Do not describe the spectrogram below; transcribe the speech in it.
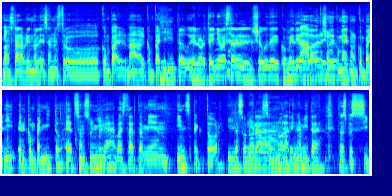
Vamos a estar abriéndoles a nuestro compa, el, no, el compañito, güey. El norteño va a estar el show de comedia. Ah, va a haber un show de comedia con el, compañi- el compañito Edson Zúñiga. Va a estar también Inspector. Y la Sonora, y la Sonora Dinamita. Dinamita. Entonces, pues si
